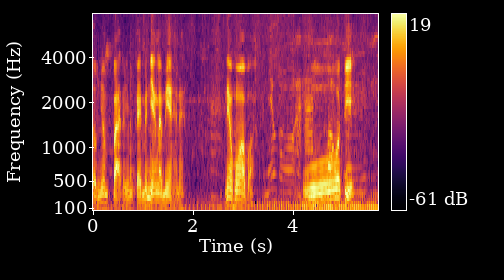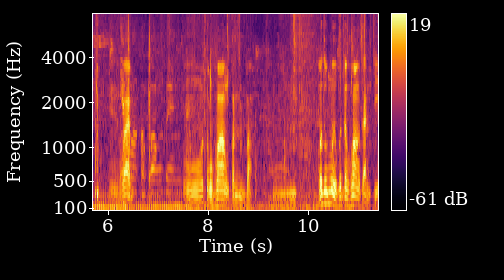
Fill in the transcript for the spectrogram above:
ต้มยำปลาต้มยำไก่มันหยังละแม่หั่นน่ะอ่าแนวห่อบ่ แนวห่ออาหารโอ้กล่งติเพิ่นเออแนวว่าห่อของกองเพิ่นโอ้ตรงห้องก่อนบ่อืมโอ้ทุกมือเพิ่นต้องห้องสั่นติ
